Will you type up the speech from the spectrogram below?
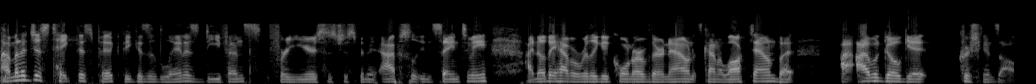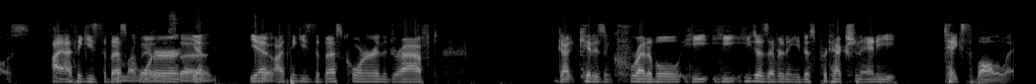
I'm going to just take this pick because Atlanta's defense for years has just been absolutely insane to me. I know they have a really good corner over there now, and it's kind of locked down, but I, I would go get Christian Gonzalez. I, I think he's the best corner. Yep. Yeah, yep. I think he's the best corner in the draft. Got kid is incredible. He he he does everything. He does protection and he takes the ball away.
